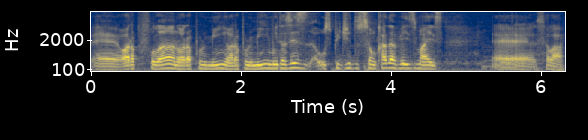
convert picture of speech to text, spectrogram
é, ora por fulano, ora por mim, ora por mim. Muitas vezes os pedidos são cada vez mais, é, sei lá,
